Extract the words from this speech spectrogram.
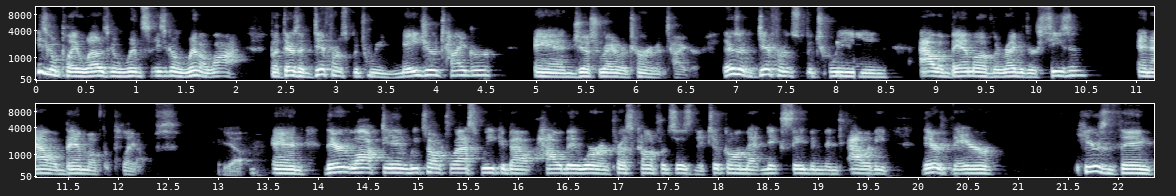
he's going to play well. He's going to win. He's going to win a lot. But there's a difference between major Tiger and just regular tournament Tiger. There's a difference between Alabama of the regular season and Alabama of the playoffs. Yeah. And they're locked in. We talked last week about how they were in press conferences. They took on that Nick Saban mentality. They're there. Here's the thing.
